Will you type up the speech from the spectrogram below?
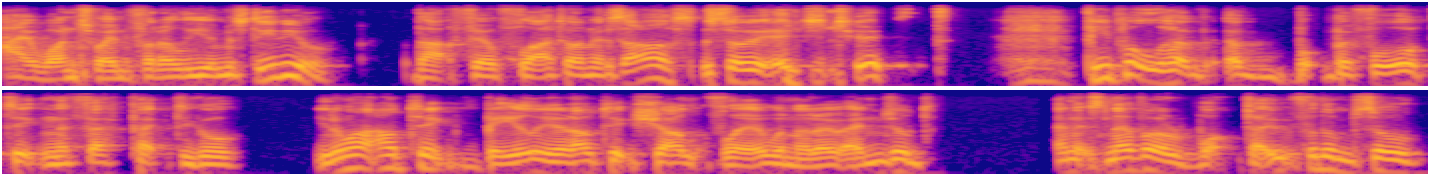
I once went for Aalyah Mysterio. That fell flat on its ass. So it's just people have, have before taking the fifth pick to go. You know what? I'll take Bayley or I'll take Charlotte Flair when they're out injured, and it's never worked out for them. So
